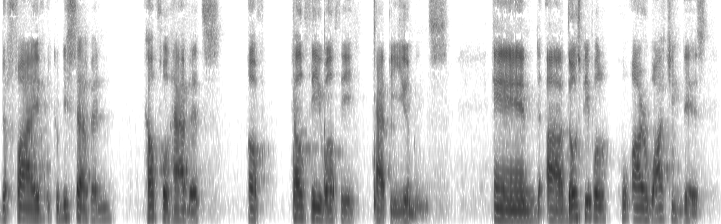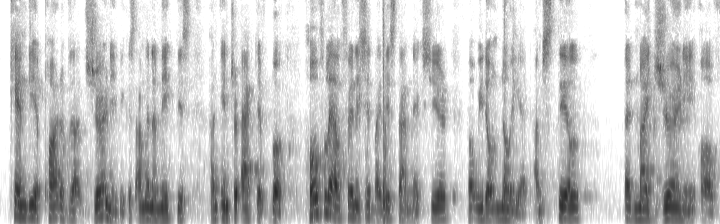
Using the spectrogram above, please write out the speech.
The Five, it could be seven, Helpful Habits of Healthy, Wealthy, Happy Humans. And uh, those people who are watching this can be a part of that journey because I'm going to make this an interactive book. Hopefully, I'll finish it by this time next year but we don't know yet. I'm still at my journey of,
